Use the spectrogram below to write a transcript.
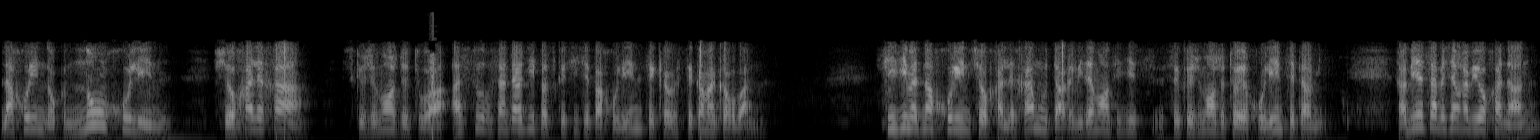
La choulin, donc non choulin ce que je mange de toi, Assour s'interdit parce que si c'est pas choulin, c'est comme un korban. S'il dit maintenant choulin sheochalecha mutar, évidemment, s'il dit ce que je mange de toi est choulin, c'est permis. Rabbi Essa Beshem Rabbi Yochanan,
